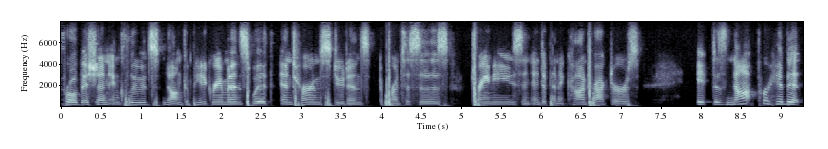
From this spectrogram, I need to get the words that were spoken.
prohibition includes non-compete agreements with interns, students, apprentices, trainees, and independent contractors it does not prohibit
